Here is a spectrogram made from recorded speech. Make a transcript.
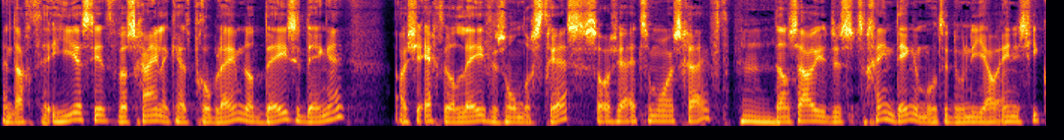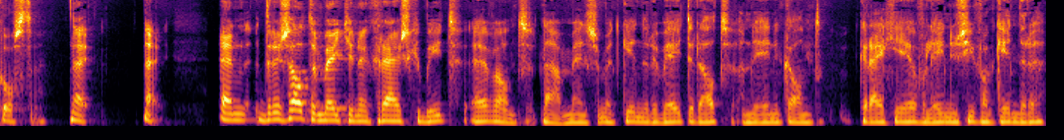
En dacht, hier zit waarschijnlijk het probleem dat deze dingen, als je echt wil leven zonder stress, zoals jij het zo mooi schrijft, Hmm. dan zou je dus geen dingen moeten doen die jouw energie kosten. Nee, nee. En er is altijd een beetje een grijs gebied. Hè, want nou, mensen met kinderen weten dat. Aan de ene kant krijg je heel veel energie van kinderen.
